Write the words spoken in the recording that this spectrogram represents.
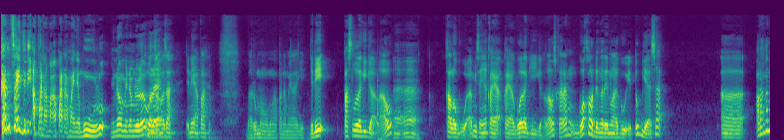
kan saya jadi apa nama apa namanya mulu minum minum dulu boleh usah, usah. ini apa baru mau ngomong apa namanya lagi jadi pas lu lagi galau Heeh. kalau gua misalnya kayak kayak gua lagi galau sekarang gua kalau dengerin lagu itu biasa eh, orang kan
